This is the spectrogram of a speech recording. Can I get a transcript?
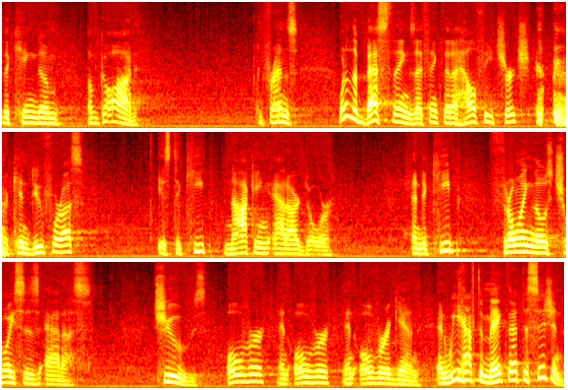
the kingdom of God. And friends, one of the best things I think that a healthy church can do for us is to keep knocking at our door and to keep throwing those choices at us. Choose over and over and over again. And we have to make that decision.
